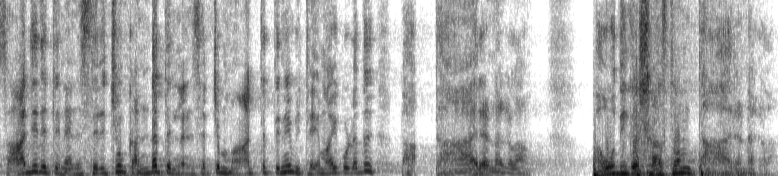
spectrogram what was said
സാഹചര്യത്തിനനുസരിച്ചും കണ്ടെത്തലിനനുസരിച്ചും മാറ്റത്തിന് വിധേയമായി കൂടത് ധാരണകളാണ്. ഭൗതിക ശാസ്ത്രം ധാരണകളാണ്.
